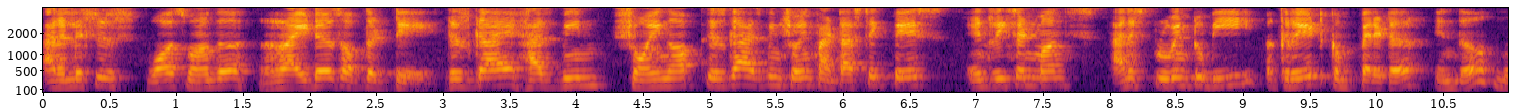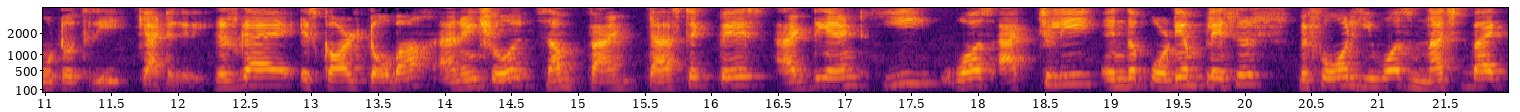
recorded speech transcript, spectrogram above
analysis was one of the riders of the day. This guy has been showing up. This guy has been showing fantastic pace in recent months and is proving to be a great competitor in the Moto 3 category. This guy is called Toba and he showed some fantastic pace at the end. He was actually in the podium places before he was nudged by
